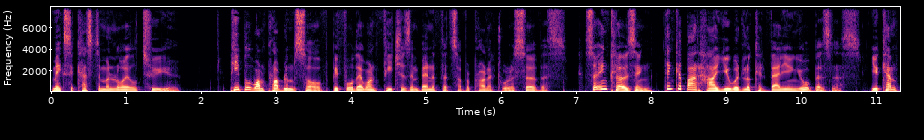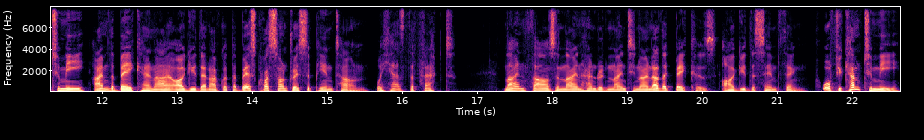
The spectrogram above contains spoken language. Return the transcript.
makes a customer loyal to you. People want problems solved before they want features and benefits of a product or a service. So, in closing, think about how you would look at valuing your business. You come to me, I'm the baker, and I argue that I've got the best croissant recipe in town. Well, here's the fact 9,999 other bakers argued the same thing. Or if you come to me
